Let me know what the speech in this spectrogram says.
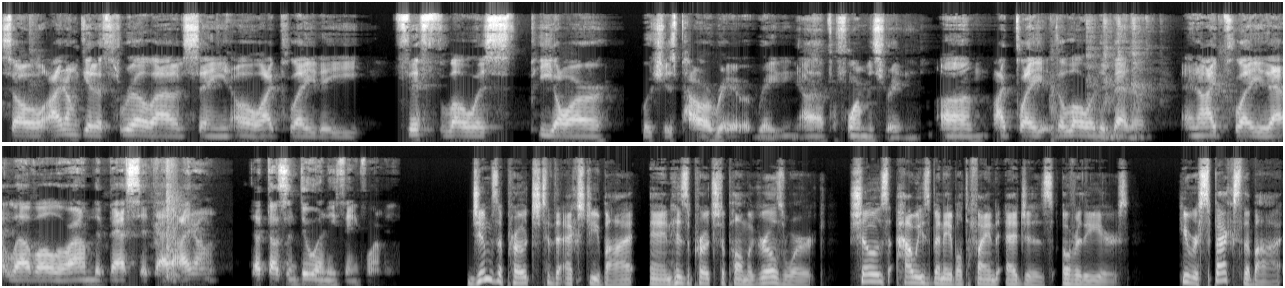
So I don't get a thrill out of saying, oh, I played a fifth lowest PR which is power rating, uh, performance rating. Um, I play the lower the better, and I play that level, or I'm the best at that. I don't. That doesn't do anything for me. Jim's approach to the XG bot and his approach to Paul Magriel's work shows how he's been able to find edges over the years. He respects the bot,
